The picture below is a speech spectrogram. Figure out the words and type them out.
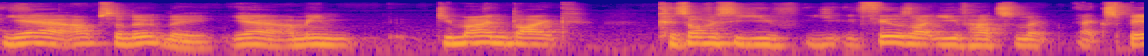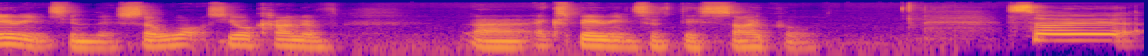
Yeah, absolutely. Yeah, I mean, do you mind like because obviously you've you, it feels like you've had some experience in this. So what's your kind of uh, experience of this cycle? So,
